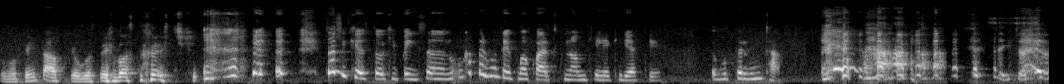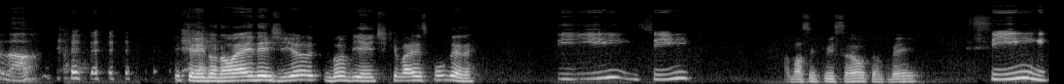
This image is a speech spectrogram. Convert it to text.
eu vou tentar, porque eu gostei bastante. Sabe o que eu estou aqui pensando? Eu nunca perguntei pro meu quarto que nome que ele queria ter. Eu vou perguntar. Sensacional. E querendo ou não, é a energia do ambiente que vai responder, né? Sim, sim. A nossa intuição também. Sim.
